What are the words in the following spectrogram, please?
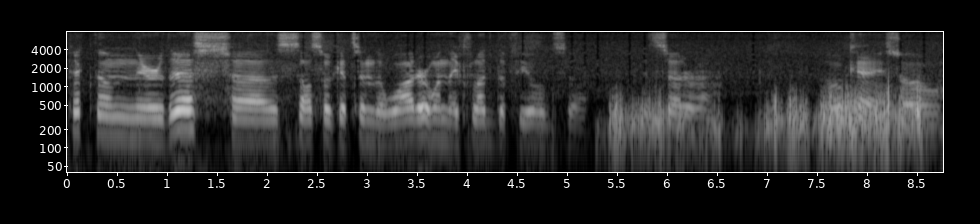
Pick them near this. Uh, this also gets in the water when they flood the fields, uh, etc. Okay, so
